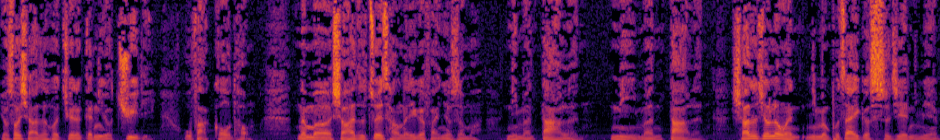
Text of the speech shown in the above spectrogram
有时候小孩子会觉得跟你有距离，无法沟通。那么小孩子最常的一个反应就是什么？你们大人，你们大人，小孩子就认为你们不在一个世界里面。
